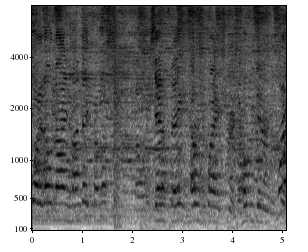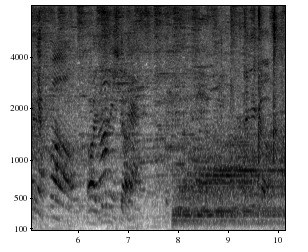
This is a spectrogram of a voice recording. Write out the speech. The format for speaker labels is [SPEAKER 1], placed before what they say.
[SPEAKER 1] bought an 09 Hyundai from us, Santa Fe. How was your buying experience? I hope we did everything for.
[SPEAKER 2] Wonderful.
[SPEAKER 1] All right, give it a shot.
